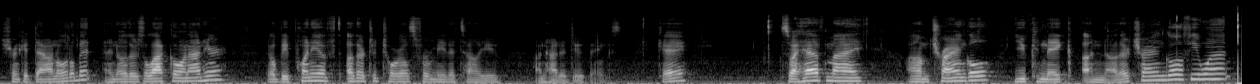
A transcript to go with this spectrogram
shrink it down a little bit. I know there's a lot going on here. There will be plenty of other tutorials for me to tell you on how to do things. Okay? So I have my um, triangle. You can make another triangle if you want.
